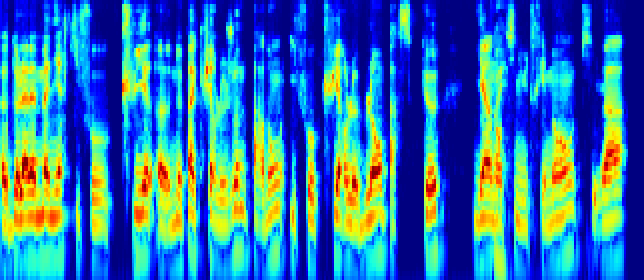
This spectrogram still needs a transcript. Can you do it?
de la même manière qu'il faut cuire, ne pas cuire le jaune, pardon, il faut cuire le blanc parce qu'il y a un antinutriment qui va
